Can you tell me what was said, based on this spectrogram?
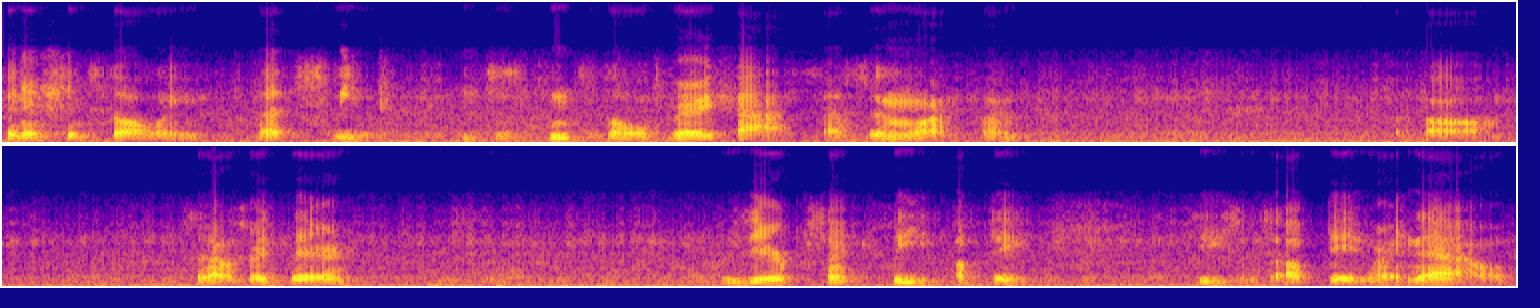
Finish installing. That's sweet. It just installed very fast, faster than last time. Um, so now it's right there. 0% complete update. See, so it's updating right now,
